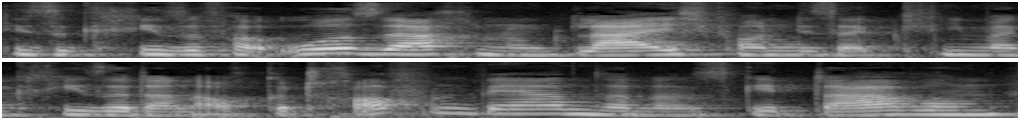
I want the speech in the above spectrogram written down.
diese Krise verursachen und gleich von dieser Klimakrise dann auch getroffen werden, sondern es geht darum,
